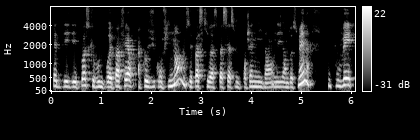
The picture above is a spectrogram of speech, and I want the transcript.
peut-être des, des, postes que vous ne pourrez pas faire à cause du confinement. On ne sait pas ce qui va se passer la semaine prochaine ni dans, ni dans deux semaines. Vous pouvez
